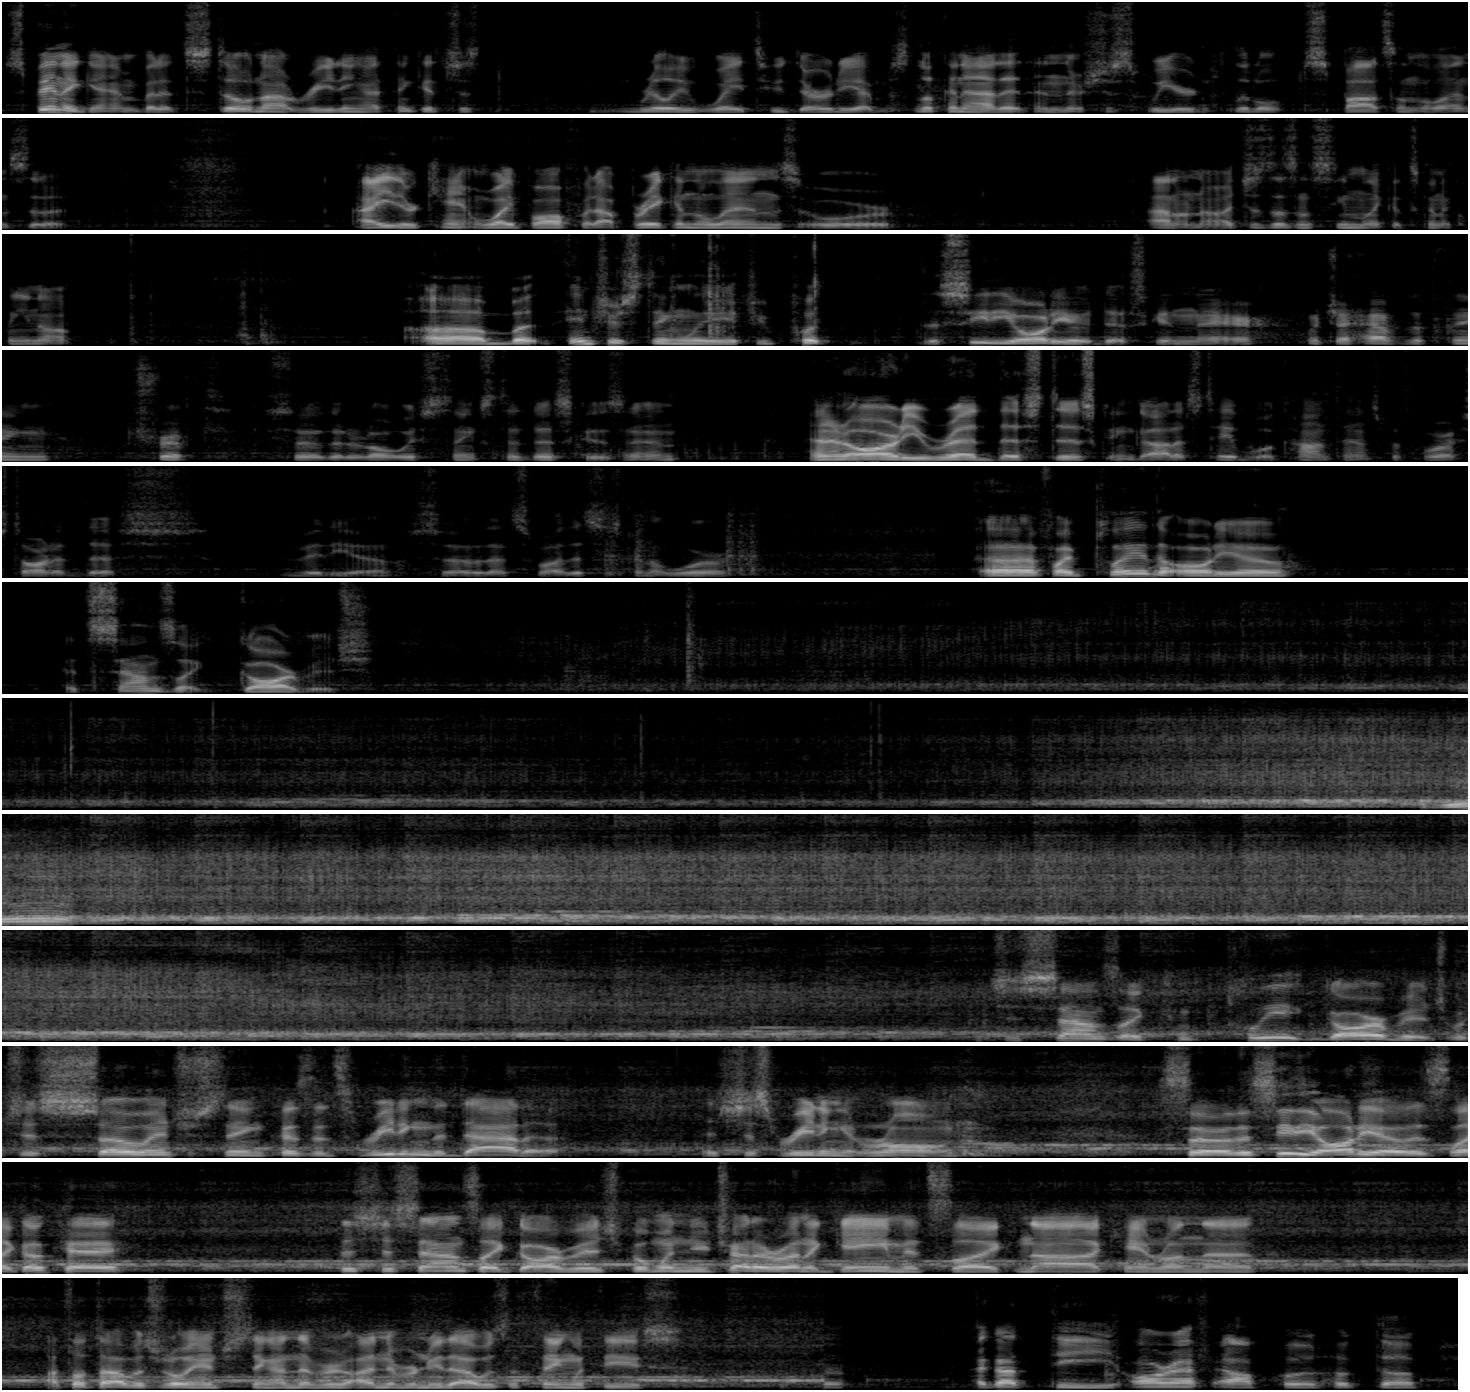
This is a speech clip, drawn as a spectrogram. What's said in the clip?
spin again, but it's still not reading. I think it's just really way too dirty. I was looking at it, and there's just weird little spots on the lens that I either can't wipe off without breaking the lens, or I don't know. It just doesn't seem like it's going to clean up. Uh, but interestingly, if you put the CD audio disc in there, which I have the thing tripped so that it always thinks the disc is in, and it already read this disc and got its table of contents before I started this video, so that's why this is going to work. Uh, if I play the audio, it sounds like garbage. Yeah. It just sounds like complete garbage, which is so interesting because it's reading the data. It's just reading it wrong. So to see the audio is like, okay, this just sounds like garbage, but when you try to run a game, it's like, nah, I can't run that. I thought that was really interesting. I never, I never knew that was a thing with these. I got the RF output hooked up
